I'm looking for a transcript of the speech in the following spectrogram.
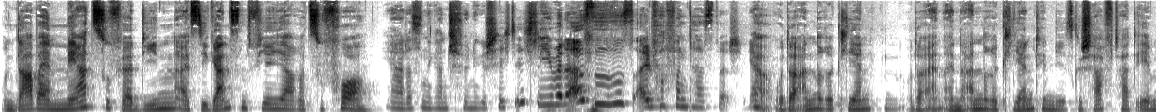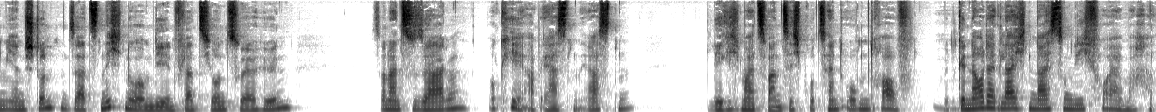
und dabei mehr zu verdienen als die ganzen vier Jahre zuvor. Ja, das ist eine ganz schöne Geschichte. Ich liebe das. Das ist einfach fantastisch. Ja, ja oder andere Klienten oder eine andere Klientin, die es geschafft hat, eben ihren Stundensatz nicht nur um die Inflation zu erhöhen, sondern zu sagen, okay, ab 1.1 lege ich mal 20 Prozent obendrauf. Mit genau der gleichen Leistung, die ich vorher mache.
